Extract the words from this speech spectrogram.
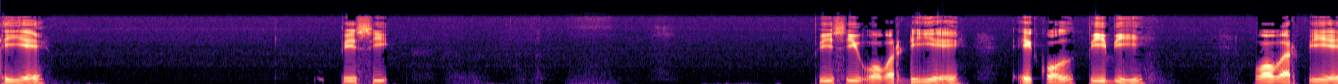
DA PC PC over DA equal PB over PA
